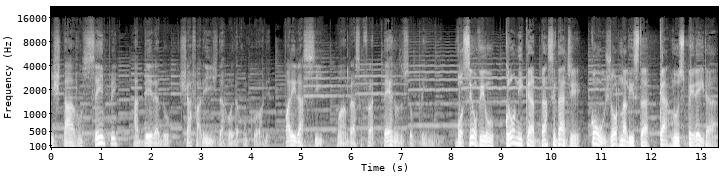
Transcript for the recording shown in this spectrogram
estavam sempre à beira do chafariz da Rua da Concórdia. Para Iraci, com um abraço fraterno do seu primo. Você ouviu Crônica da Cidade, com o jornalista Carlos Pereira.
